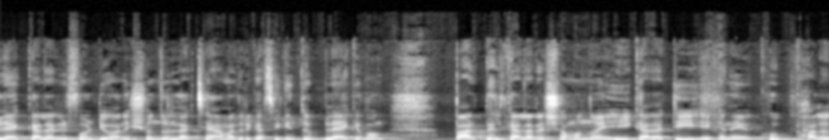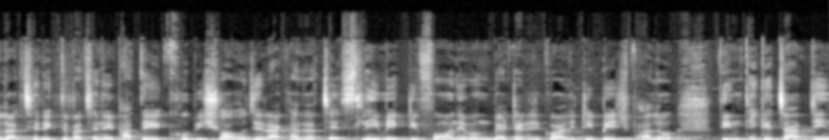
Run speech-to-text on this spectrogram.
ব্ল্যাক কালারের ফোনটি অনেক সুন্দর লাগছে। আমাদের কাছে কিন্তু ব্ল্যাক এবং পার্পেল কালারের সমন্বয় এই কালারটি এখানে খুব ভালো লাগছে দেখতে পাচ্ছেন। হাতে খুবই সহজে রাখা যাচ্ছে। স্লিম একটি ফোন এবং ব্যাটারির কোয়ালিটি বেশ ভালো। তিন থেকে চার দিন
